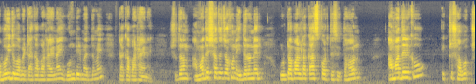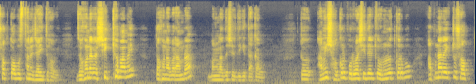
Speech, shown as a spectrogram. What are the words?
অবৈধভাবে টাকা পাঠায় নাই, হুন্ডির মাধ্যমে টাকা পাঠায় নাই। সুতরাং আমাদের সাথে যখন এই ধরনের উল্টাপাল্টা কাজ করতেছে, তখন আমাদেরকেও একটু শক্ত অবস্থানে যাইতে হবে। যখন এরা শিক্ষা পাবে, তখন আবার আমরা বাংলাদেশের দিকে তাকাবো। তো আমি সকল প্রবাসীদেরকে অনুরোধ করব, আপনারা একটু শক্ত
